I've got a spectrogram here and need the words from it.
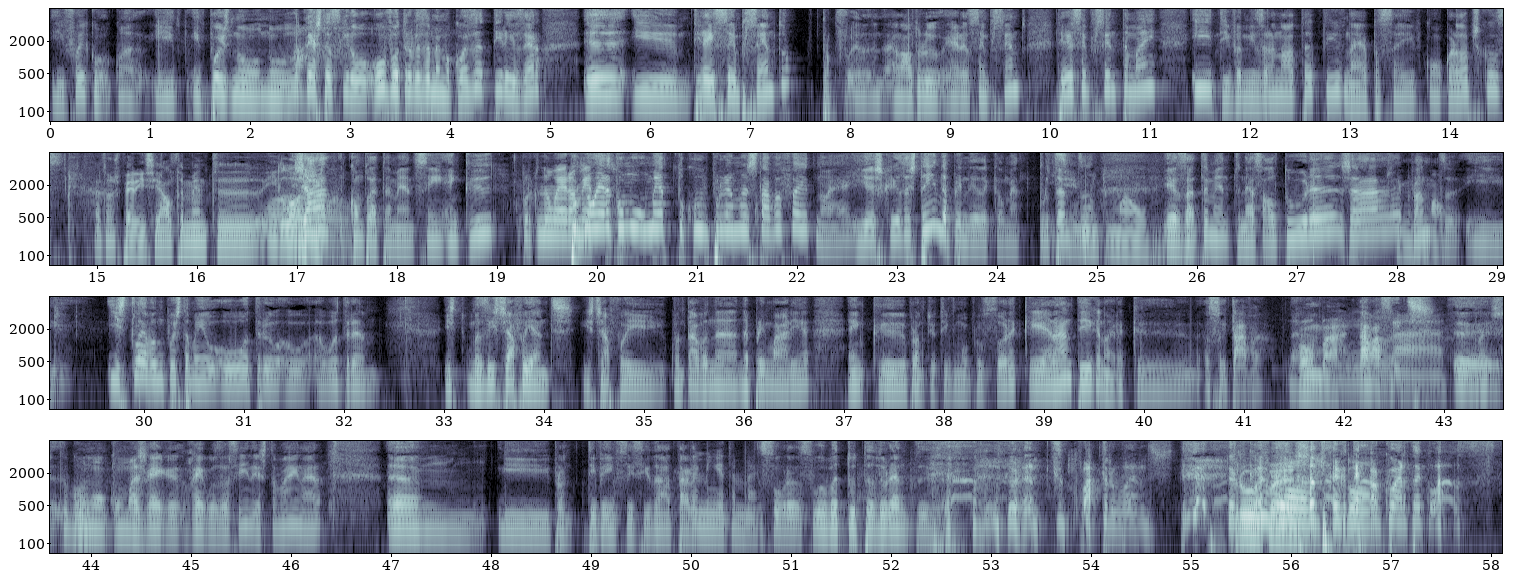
E foi co- co- e, e depois no, no teste a seguir houve outra vez a mesma coisa, tirei zero eh, e tirei 100%, porque na altura era 100%, tirei 100% também e tive a mísera nota que tive, né? Passei com o corda ao pescoço. Então espera, isso é altamente ilógico. Já completamente, sim, em que Porque não era o porque não método. era como o método que o programa estava feito, não é? E as crianças têm de aprender daquele método. Portanto, Isso é muito mau. exatamente, nessa altura já é muito pronto. mau. E isto leva depois também a, a outra, a outra isto, mas isto já foi antes, isto já foi quando estava na, na primária, em que pronto, eu tive uma professora que era antiga, não era que aceitava. não é? Bomba! Dava Ah, açoites. pois, Eh, com, com umas réguas assim, deste tamanho, não era? Ahm, e pronto, tive a infelicidade de estar A minha também. sobre a sua batuta durante, durante quatro anos, Trufas! até, até à quarta classe.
